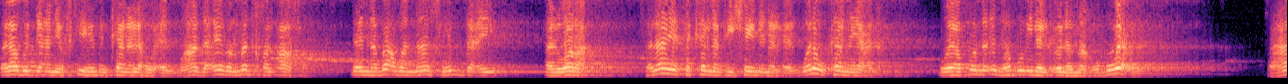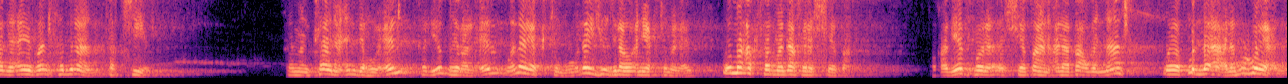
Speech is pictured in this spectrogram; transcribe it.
فلا بد أن يفتيه من كان له علم. وهذا أيضا مدخل آخر لأن بعض الناس يدعي الورع فلا يتكلم في شيء من العلم ولو كان يعلم ويقول اذهبوا إلى العلماء وهو يعلم. فهذا أيضا خذلان تقصير. فمن كان عنده علم فليظهر العلم ولا يكتمه ولا يجوز له أن يكتم العلم. وما أكثر مداخل الشيطان. وقد يدخل الشيطان على بعض الناس ويقول لا أعلم وهو يعلم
